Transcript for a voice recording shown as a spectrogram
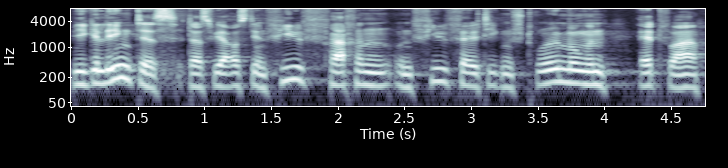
Wie gelingt es, dass wir aus den vielfachen und vielfältigen Strömungen etwa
